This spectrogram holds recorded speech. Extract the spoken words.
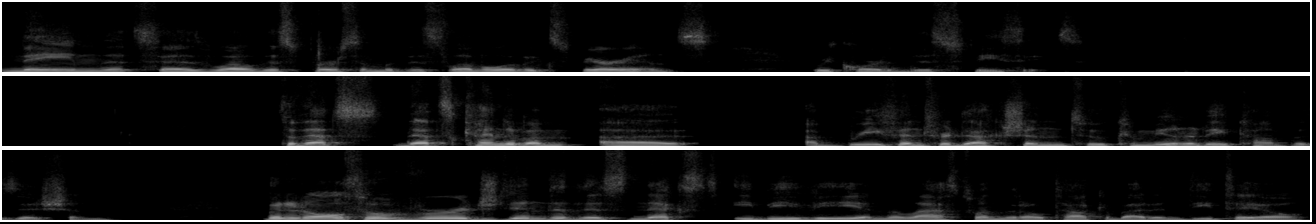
name that says, well, this person with this level of experience recorded this species. So that's that's kind of a, a, a brief introduction to community composition, but it also verged into this next EBV and the last one that I'll talk about in detail,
